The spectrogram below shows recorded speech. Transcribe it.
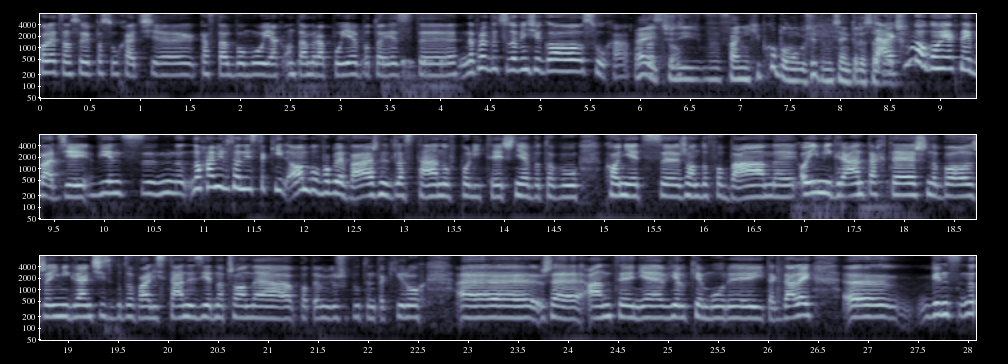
Polecam sobie posłuchać y, cast albumu, jak on tam rapuje, bo to jest y, naprawdę cudownie się go słucha. Ej, prostu. czyli fani hip-hopu mogą się tym zainteresować. Tak, mogą jak najbardziej, więc no, no Hamilton jest taki, on był w ogóle ważny dla Stanów politycznie, bo to był koniec rządów Obamy, o imigrantach też, no bo że imigranci zbudowali Stany Zjednoczone, a potem już był ten taki ruch, e, że anty, nie, wielkie mury i tak dalej, e, więc no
